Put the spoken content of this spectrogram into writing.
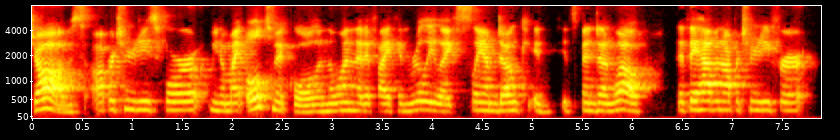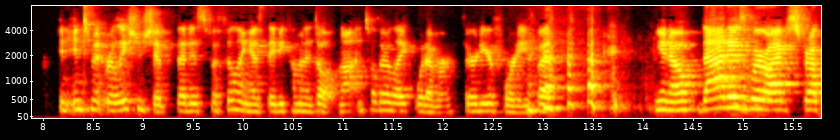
jobs opportunities for you know my ultimate goal and the one that if i can really like slam dunk it, it's been done well that they have an opportunity for an intimate relationship that is fulfilling as they become an adult not until they're like whatever 30 or 40 but you know that is where i've struck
